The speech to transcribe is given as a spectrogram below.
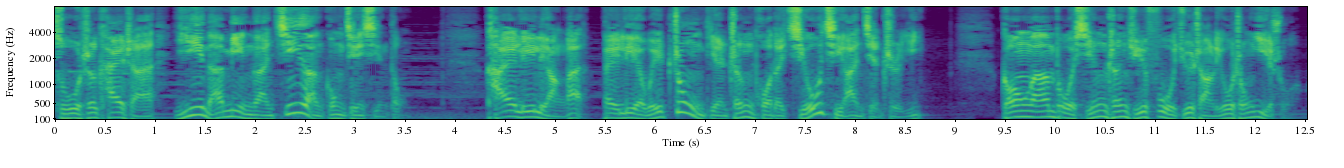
组织开展疑难命案积案攻坚行动，凯里两案被列为重点侦破的九起案件之一。公安部刑侦局副局长刘忠义说：“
